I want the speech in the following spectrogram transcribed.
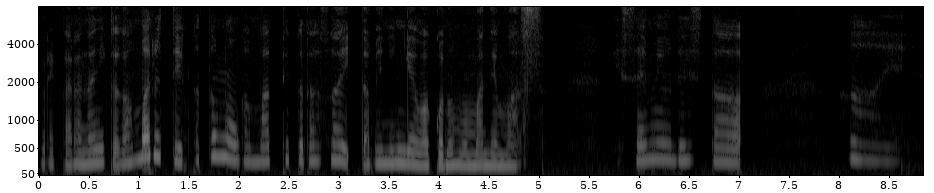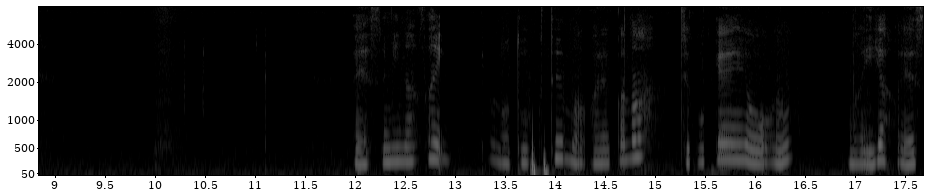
これから何か頑張るっていう方も頑張ってください。ダメ人間はこのまま寝ます。SMU でした。はい。おやすみなさい。今日のトークテーマ、あれかな？自己嫌悪、ん？まあいいや、おやすみ。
